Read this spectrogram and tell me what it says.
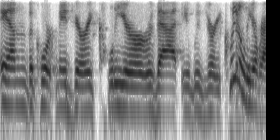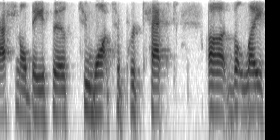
And the court made very clear that it was very clearly a rational basis to want to protect uh, the life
